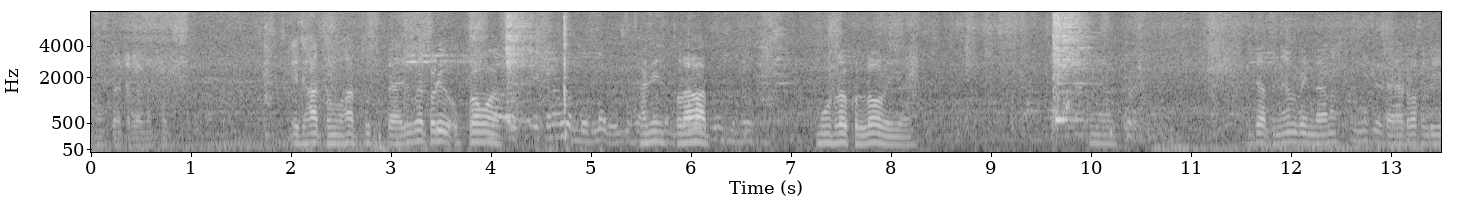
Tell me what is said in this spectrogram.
ਉਹ ਕੈਟਲ ਵਾਲਾ ਇਹ 'ਚ ਹੱਥ ਹੱਥ ਉਸ ਪੈ ਜਾਊਗਾ ਥੋੜੀ ਉੱਪਰੋਂ ਆ। ਹਾਂਜੀ ਥੋੜਾ ਹੱਥ। ਮੂੰਹ ਥੋੜਾ ਖੁੱਲਾ ਹੋਵੇ ਯਾਰ। ਜੱਤ ਨੇ ਪੈਂਦਾ ਨਾ। ਟਾਇਟ ਵਾ ਥੋੜੀ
